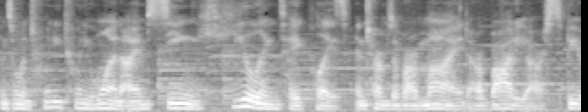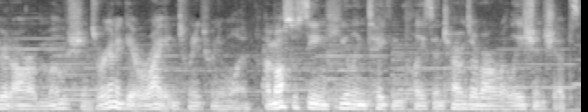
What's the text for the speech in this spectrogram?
And so in 2021, I am seeing healing take place in terms of our mind, our body, our spirit, our emotions. We're going to get right in 2021. I'm also seeing healing taking place in terms of of our relationships.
